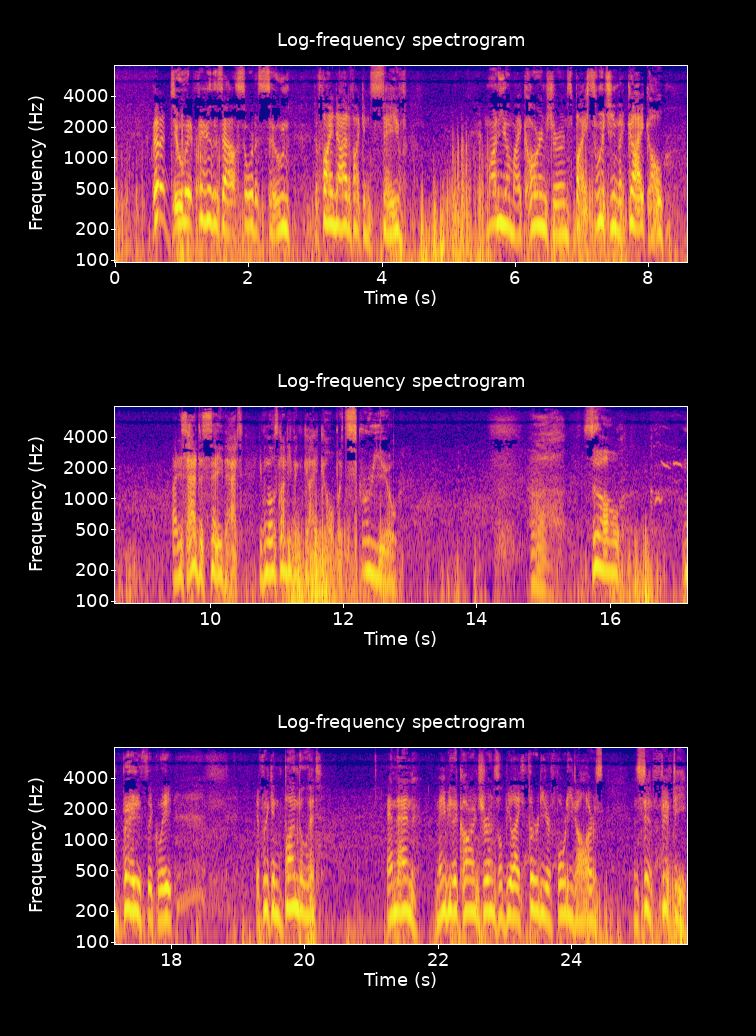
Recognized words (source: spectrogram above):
I'm gonna do it, figure this out sort of soon to find out if I can save money on my car insurance by switching to Geico. I just had to say that, even though it's not even Geico, but screw you. So, basically, if we can bundle it, and then maybe the car insurance will be like 30 or $40 instead of 50.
